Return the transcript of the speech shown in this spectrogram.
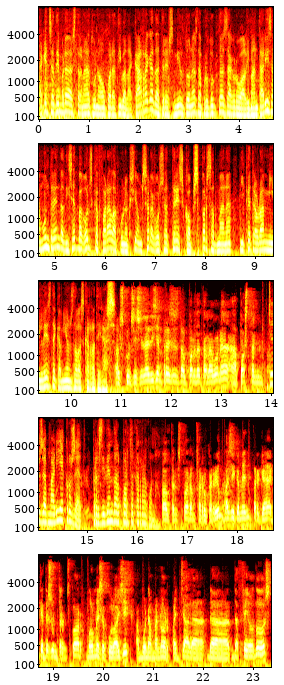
Aquest setembre ha estrenat una operativa de càrrega de 3.000 tones de productes agroalimentaris amb un tren de 17 vagons que farà la connexió amb Saragossa tres cops per setmana i que traurà milers de camions de les carreteres. Els concessionaris i empreses del Port de Tarragona aposten Josep Maria Cruzet, president del Port de Tarragona. pel transport en ferrocarril, bàsicament perquè aquest és un transport molt més ecològic, amb una menor petjada de, de CO2,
